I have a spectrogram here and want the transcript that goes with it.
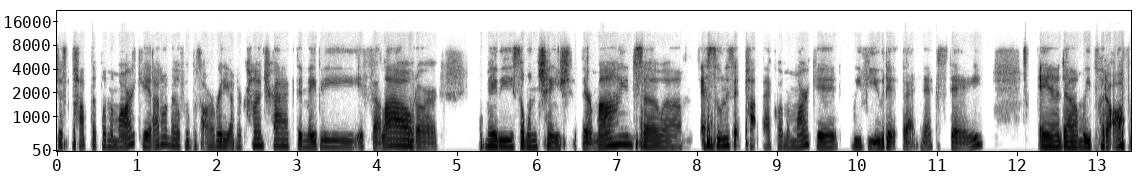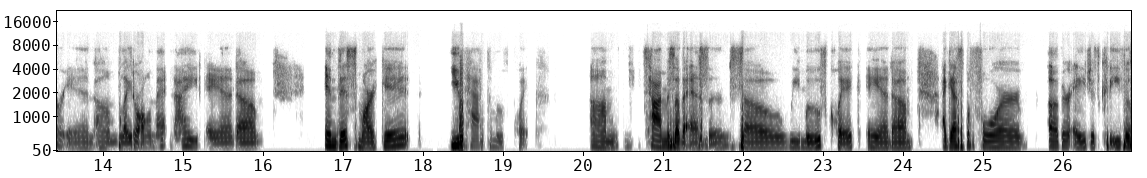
just popped up on the market. I don't know if it was already under contract and maybe it fell out or maybe someone changed their mind. So um, as soon as it popped back on the market, we viewed it that next day and um, we put an offer in um, later on that night. And um, in this market, you have to move quick um, time is of the essence. So we move quick. And um, I guess before other agents could even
